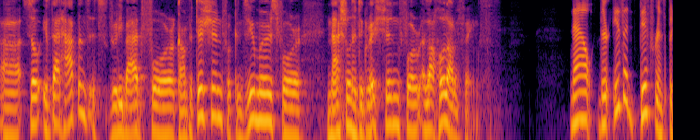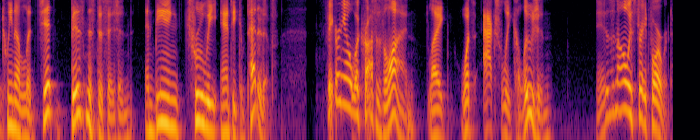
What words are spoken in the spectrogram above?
Uh, so if that happens, it's really bad for competition, for consumers, for national integration, for a lot, whole lot of things. Now, there is a difference between a legit business decision and being truly anti competitive. Figuring out what crosses the line, like what's actually collusion, isn't always straightforward.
